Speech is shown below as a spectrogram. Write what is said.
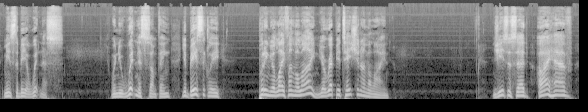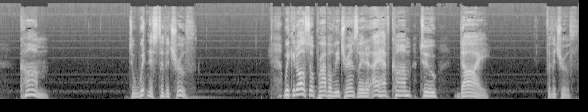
It means to be a witness. When you witness something, you're basically putting your life on the line, your reputation on the line. Jesus said, I have come to witness to the truth. We could also probably translate it, I have come to die for the truth.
